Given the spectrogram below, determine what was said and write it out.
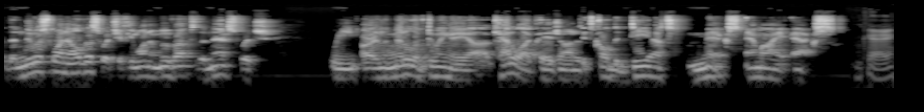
The newest one, Elvis, which if you want to move up to the next, which we are in the middle of doing a uh, catalog page on, it's called the DS Mix, M I X. Okay.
